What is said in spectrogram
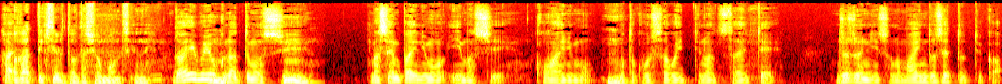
はい。上がってきてると私は思うんですけどね。だいぶ良くなってますし、まあ先輩にも言いますし、後輩にももっとこうした方がいいっていうのは伝えて、徐々にそのマインドセットっていうか、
